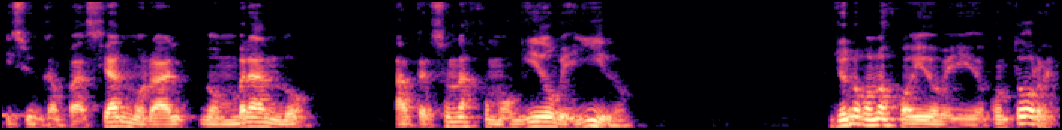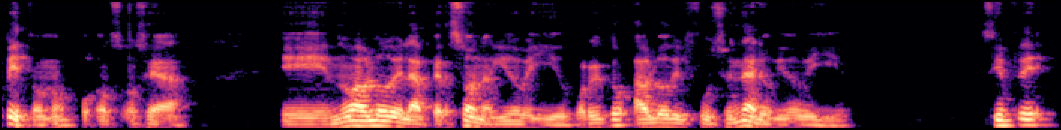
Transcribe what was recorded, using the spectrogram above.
y su incapacidad moral nombrando a personas como Guido Bellido. Yo no conozco a Guido Bellido, con todo respeto, ¿no? O, sea, eh, no hablo de la persona Guido Bellido, ¿correcto? Hablo del funcionario Guido Bellido. Siempre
